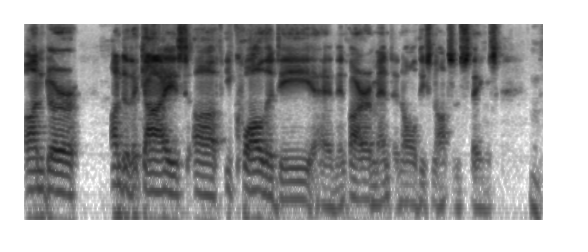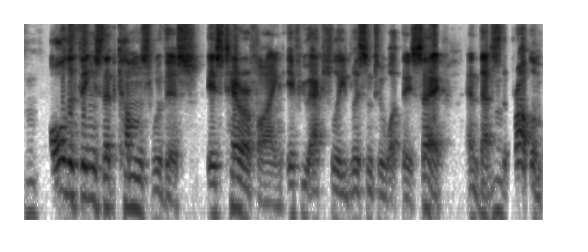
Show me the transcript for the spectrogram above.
under under the guise of equality and environment and all these nonsense things. Mm-hmm. All the things that comes with this is terrifying if you actually listen to what they say. And that's mm-hmm. the problem.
